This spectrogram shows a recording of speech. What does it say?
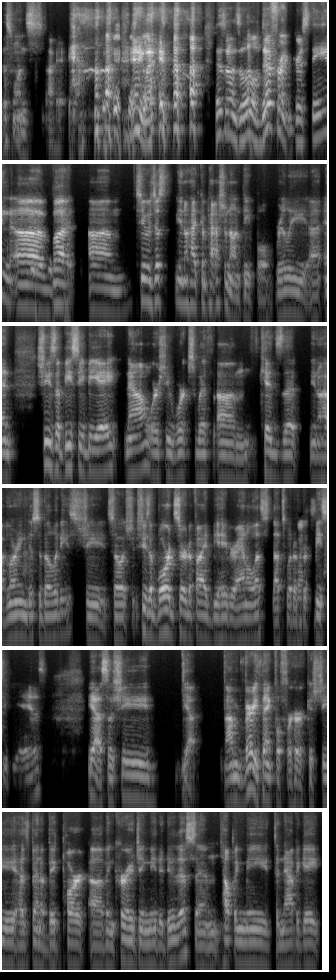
this one's anyway. this one's a little different, Christine, uh, but um, she was just you know had compassion on people, really, uh, and she's a BCBA now, where she works with um, kids that you know have learning disabilities. She so she's a board certified behavior analyst. That's what a nice. BCBA is yeah, so she, yeah, I'm very thankful for her because she has been a big part of encouraging me to do this and helping me to navigate.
